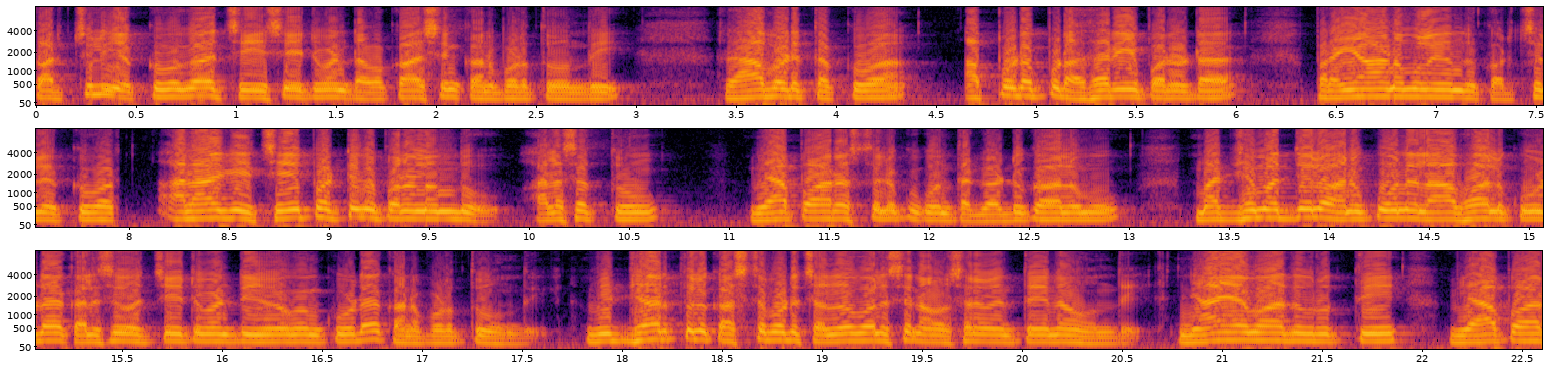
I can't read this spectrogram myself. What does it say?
ఖర్చులు ఎక్కువగా చేసేటువంటి అవకాశం కనపడుతోంది. రాబడి తక్కువ అప్పుడప్పుడు అధైర్యపడుట ప్రయాణముల యందు ఖర్చులు ఎక్కువ. అలాగే చేపట్టిన పనులందు అలసత్వం వ్యాపారస్తులకు కొంత గడ్డుకాలము మధ్య మధ్యలో అనుకోని లాభాలు కూడా కలిసి వచ్చేటువంటి యోగం కూడా కనపడుతూ ఉంది. విద్యార్థులు కష్టపడి చదవవలసిన అవసరం ఎంతైనా ఉంది. న్యాయవాద వృత్తి వ్యాపార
